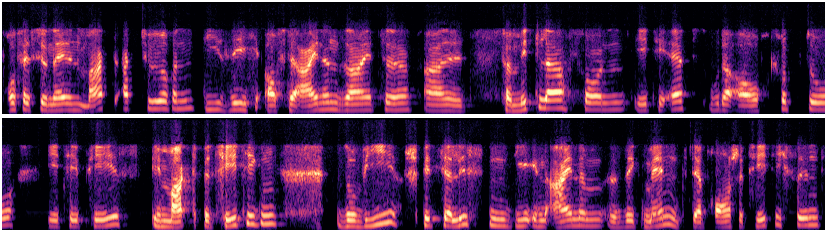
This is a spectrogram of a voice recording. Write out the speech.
professionellen Marktakteuren, die sich auf der einen Seite als Vermittler von ETFs oder auch Krypto ETPs im Markt betätigen, sowie Spezialisten, die in einem Segment der Branche tätig sind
